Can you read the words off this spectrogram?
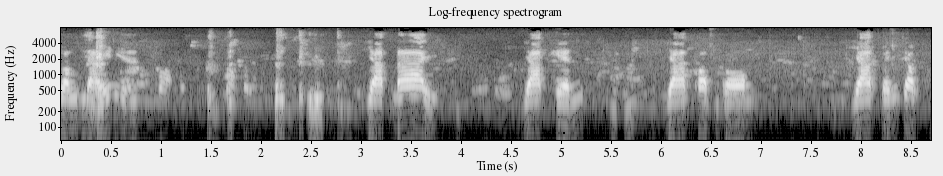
ดวงใจเนี่ย อยากได้ อยากเห็น อยากครอบครอง อยากเป็นเจ้าข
